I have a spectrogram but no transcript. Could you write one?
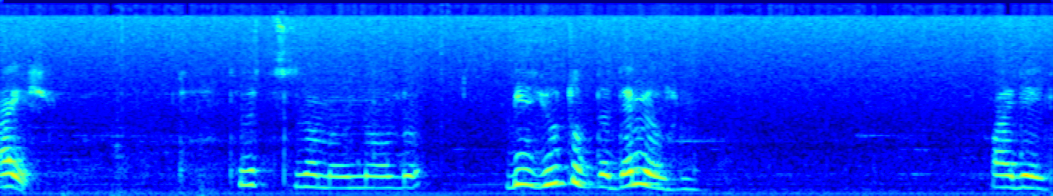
Hayır. Twitter zamanı ne oldu? Biz YouTube'da demiyoruz mu? Hayır değil.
